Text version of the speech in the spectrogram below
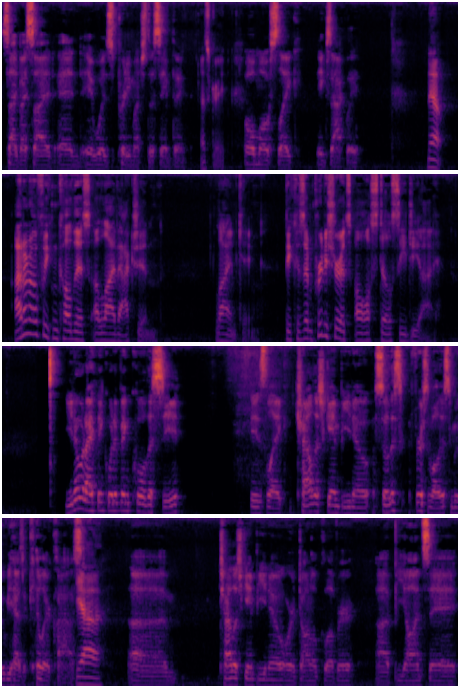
side by side, and it was pretty much the same thing, that's great almost like exactly. Now, I don't know if we can call this a live action Lion King because I'm pretty sure it's all still CGI. You know what I think would have been cool to see is like Childish Gambino. So this, first of all, this movie has a killer cast. Yeah, Um, Childish Gambino or Donald Glover, uh, Beyonce,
